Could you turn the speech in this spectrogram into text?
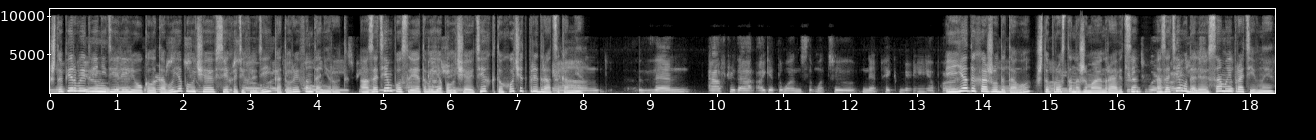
что первые две недели или около того я получаю всех этих людей, которые фонтанируют. А затем после этого я получаю тех, кто хочет придраться ко мне. И я дохожу до того, что просто нажимаю «нравится», а затем удаляю самые противные.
